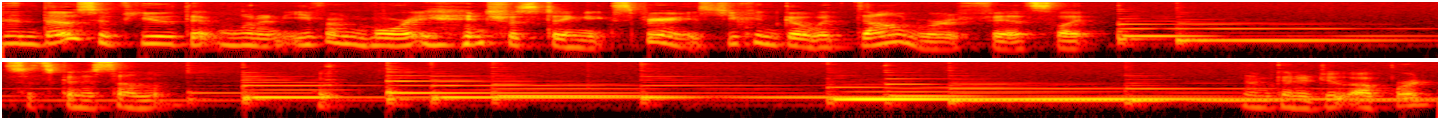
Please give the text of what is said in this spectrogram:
then those of you that want an even more interesting experience, you can go with downward fifths, like so it's going to sound. I'm going to do upward.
